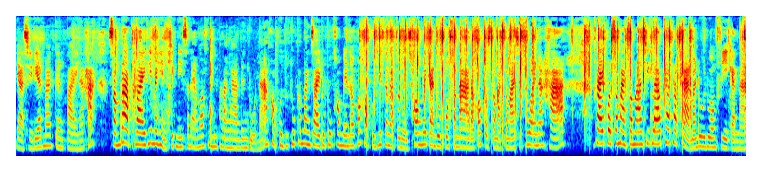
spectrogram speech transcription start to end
อย่าซีเรียสมากเกินไปนะคะสำหรับใครที่มาเห็นคลิปนี้แสดงว่าคุณมีพลังงานดึงดูดนะ ขอบคุณทุกๆกำลังใจทุกๆคอมเมนต์แล้วก็ขอบคุณที่สนับสนุนช่องด้วยการดูโฆษณา แล้วก็กดสมัครสมาชิกด้วยนะคะ ใครกดสมัครสมาชิกแล้วแค่ผลักฐานมาดูดวงฟรีกันนะ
